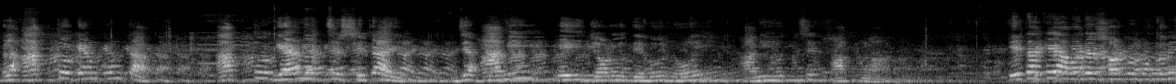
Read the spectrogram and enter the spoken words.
তাহলে আত্মজ্ঞান কোনটা? আত্মজ্ঞান হচ্ছে সেটাই যে আমি এই জড় দেহ নই, আমি হচ্ছে আত্মা। এটাকে আমাদের সর্বপ্রথমে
